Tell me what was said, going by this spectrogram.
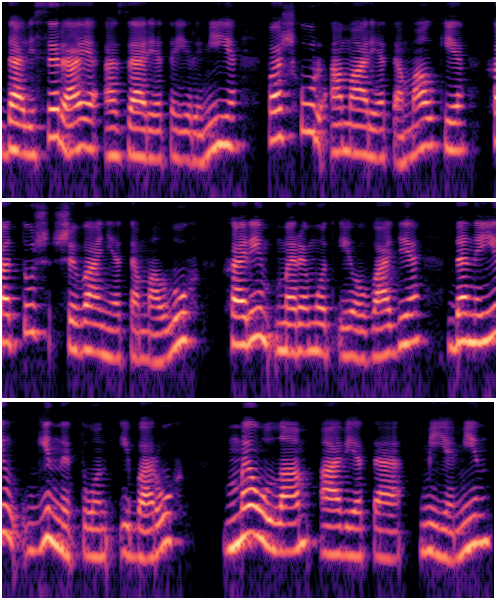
далі Серая, Азарія та Єремія, Пашхур, Амарія та Малкія, Хатуш, Шиванія та Маллух, Харім, Меремот і Овадія, Даниїл, Гіннетон і Барух, Меулам, Авія та Міямін,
